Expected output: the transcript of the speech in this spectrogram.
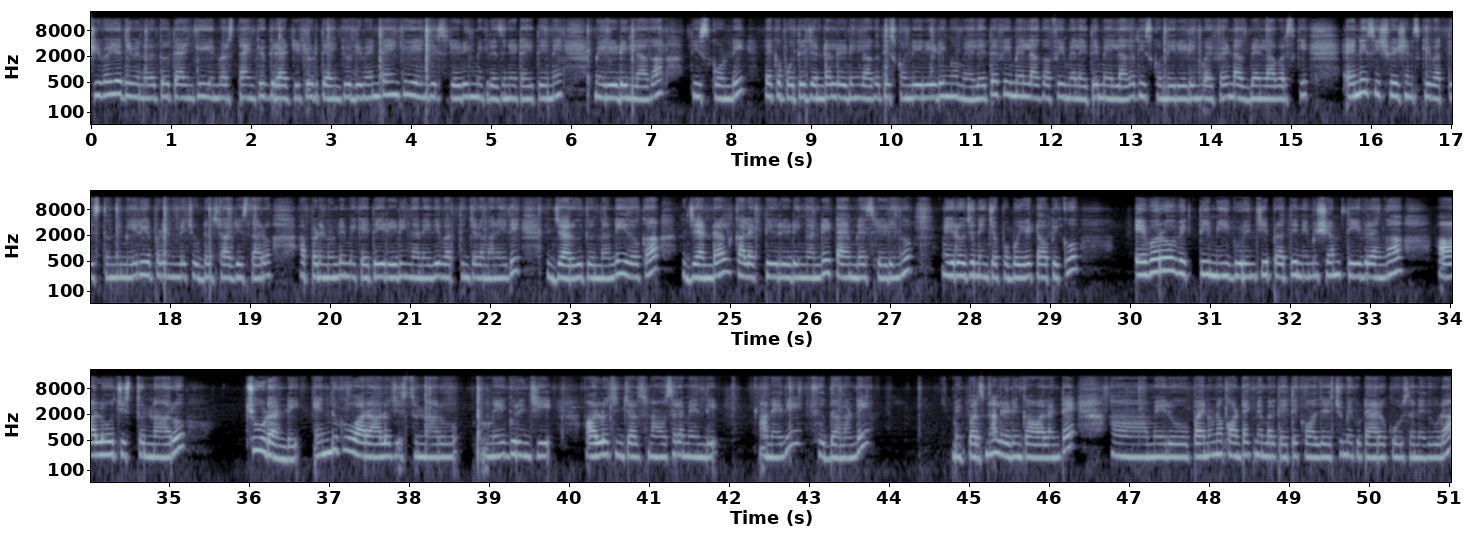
శివయ్య దీవెనలతో thank you universe thank you gratitude thank you divine thank you angels reading మీకు resonate అయితేనే మీ reading లాగా తీసుకోండి లేకపోతే జనరల్ రీడింగ్ లాగా తీసుకోండి రీడింగ్ మేల్ అయితే ఫీమేల్ లాగా ఫీమేల్ అయితే మేల్ లాగా తీసుకోండి రీడింగ్ వైఫ్ అండ్ హస్బెండ్ లవర్స్కి ఎనీ సిచ్యువేషన్స్కి వర్తిస్తుంది మీరు ఎప్పటి నుండి చూడడం స్టార్ట్ చేస్తారో అప్పటి నుండి మీకైతే ఈ రీడింగ్ అనేది వర్తించడం అనేది జరుగుతుందండి ఇది ఒక జనరల్ కలెక్టివ్ రీడింగ్ అండి టైమ్లెస్ రీడింగ్ ఈరోజు నేను చెప్పబోయే టాపిక్ ఎవరో వ్యక్తి మీ గురించి ప్రతి నిమిషం తీవ్రంగా ఆలోచిస్తున్నారు చూడండి ఎందుకు వారు ఆలోచిస్తున్నారు మీ గురించి ఆలోచించాల్సిన అవసరం ఏంది అనేది చూద్దామండి మీకు పర్సనల్ రీడింగ్ కావాలంటే మీరు పైన కాంటాక్ట్ నెంబర్కి అయితే కాల్ చేయొచ్చు మీకు టారో కోర్స్ అనేది కూడా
